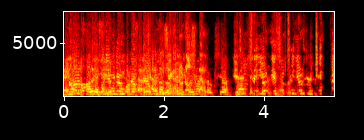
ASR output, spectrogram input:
qué- No, no, yo creo- que se ganó un Oscar. es un señor, es un señor de 80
